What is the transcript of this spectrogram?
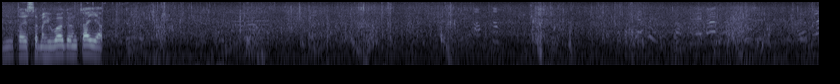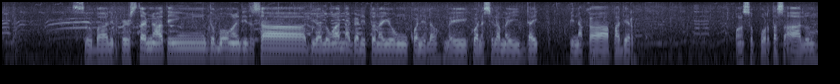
Dito tayo sa mahiwagang kayak. So bali first time nating dumuo ngayon dito sa Dilalungan na ganito na yung kuha nila. May kuha na sila, may dike, pinaka pader. Pang suporta sa alon.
